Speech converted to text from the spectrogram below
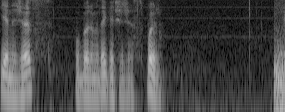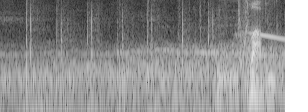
yeneceğiz. Bu bölümü de geçeceğiz. Buyurun. Club.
